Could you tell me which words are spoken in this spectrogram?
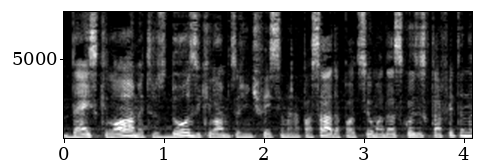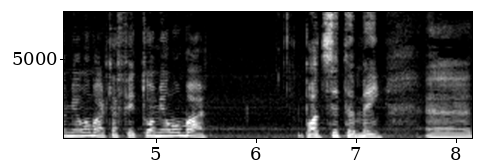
10 quilômetros, 12 quilômetros a gente fez semana passada. Pode ser uma das coisas que está afetando a minha lombar, que afetou a minha lombar. Pode ser também é,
